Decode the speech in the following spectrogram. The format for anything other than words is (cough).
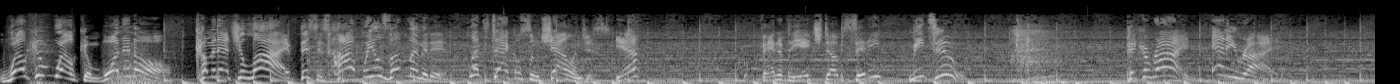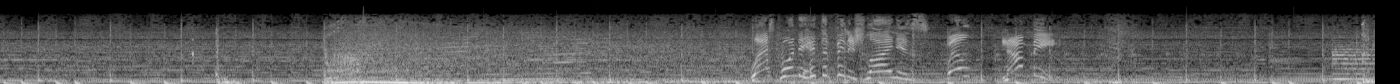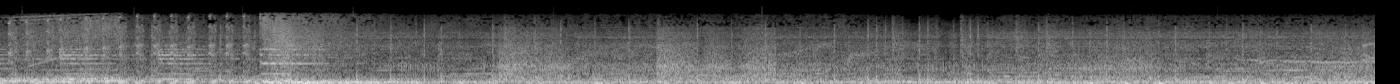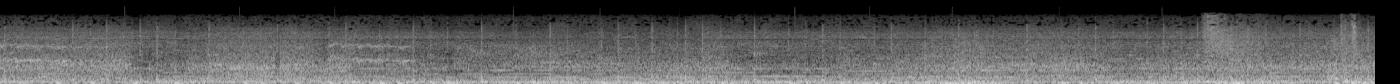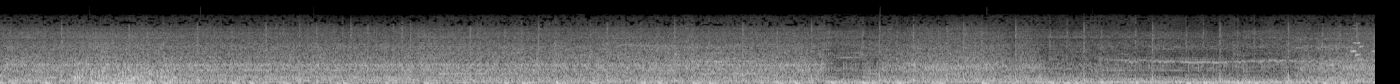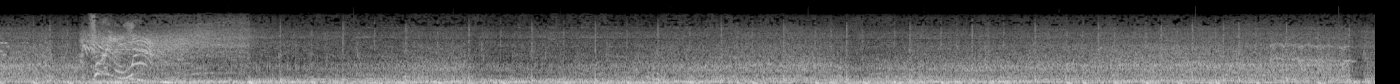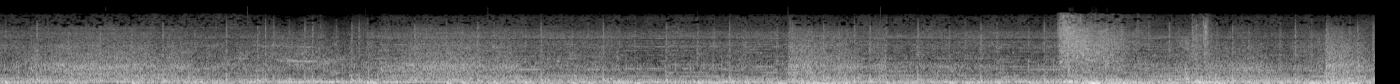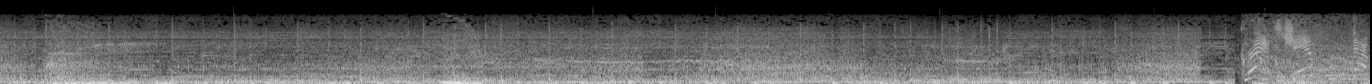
Welcome, welcome, one and all. Coming at you live, this is Hot Wheels Unlimited. Let's tackle some challenges, yeah? Fan of the H-Dub City? Me too. Pick a ride, any ride. Last one to hit the finish line is, well, not me.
